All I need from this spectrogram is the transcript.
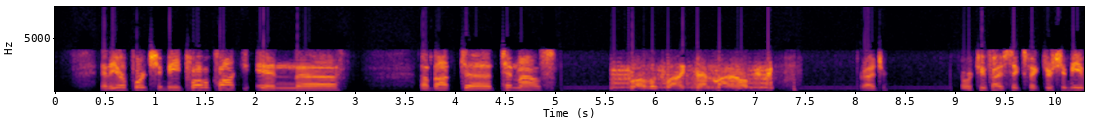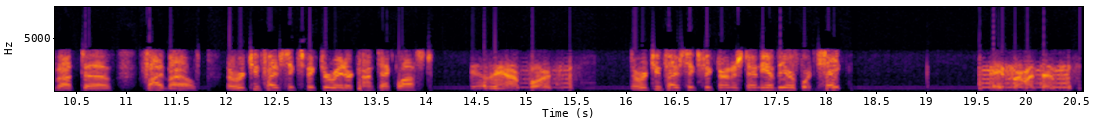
and the airport should be 12 o'clock in uh, about uh, 10 miles. 12 o'clock, 10 miles. Roger. Over 256 Victor should be about uh, 5 miles. Over 256 Victor, radar contact lost. We have the airport. Over 256 Victor, understand you have the airport safe? Affirmative.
